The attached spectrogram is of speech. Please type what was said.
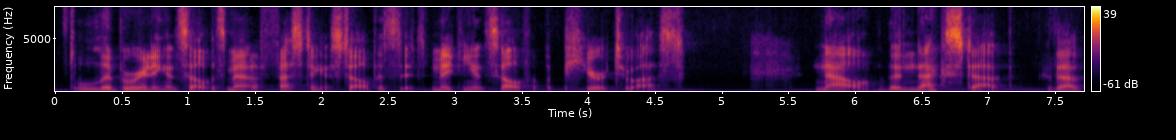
It's liberating itself, it's manifesting itself, it's it's making itself appear to us. Now, the next step, that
